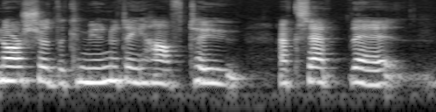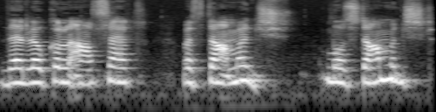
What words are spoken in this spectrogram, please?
nor should the community have to accept the the local asset with damage was damaged.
